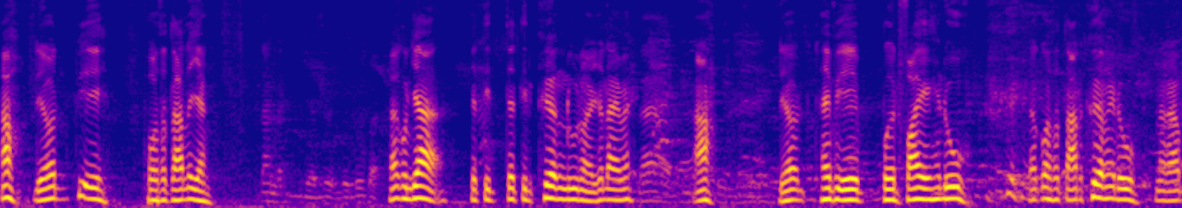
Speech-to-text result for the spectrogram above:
เอาเดี๋ยวพี่เอพอสตาร์ทได้ยังได้ไหมเดี๋ยวดูดูดูก่อนแล้วคุณย่าจะติดจะติดเครื่องดูหน่อยจะได้ไหมได้อะเดี๋ยวให้พี่เอเปิดไฟให้ดู แล้วก็สตาร์ทเครื่องให้ดูนะครับ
